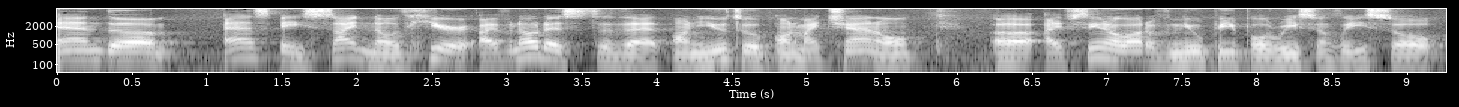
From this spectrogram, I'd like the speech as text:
And um, as a side note here, I've noticed that on YouTube, on my channel, uh, I've seen a lot of new people recently. So,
